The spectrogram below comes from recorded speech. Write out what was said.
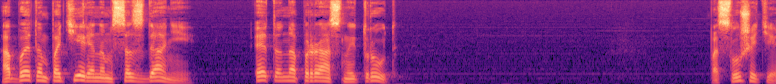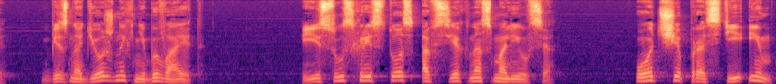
об этом потерянном создании?» Это напрасный труд. Послушайте, безнадежных не бывает. Иисус Христос о всех нас молился. «Отче, прости им,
